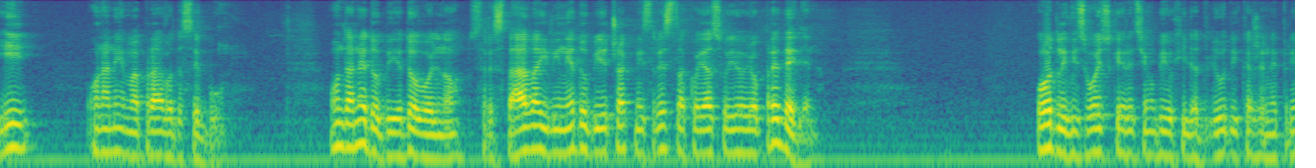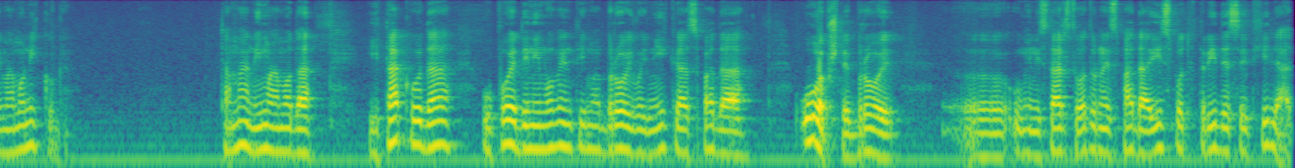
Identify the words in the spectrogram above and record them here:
i ona nema pravo da se buni onda ne dobije dovoljno sredstava ili ne dobije čak ni sredstva koja su joj opredeljena. Odliv iz vojske je recimo bio hiljad ljudi, kaže ne primamo nikoga. Taman imamo da i tako da u pojedinim momentima broj vojnika spada, uopšte broj e, u ministarstvu odvrne spada ispod 30.000.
